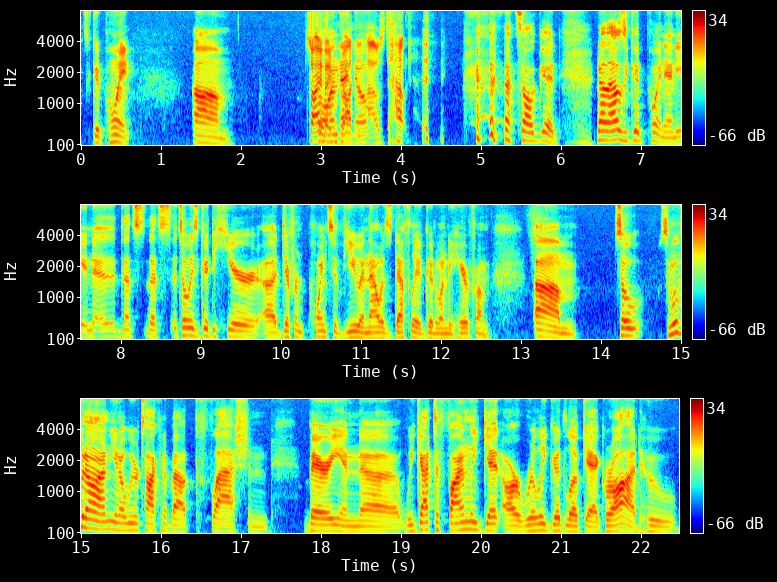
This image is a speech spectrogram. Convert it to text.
It's a good point. Um, Sorry So if I brought the house down. that's all good. No, that was a good point, Andy. And uh, that's that's it's always good to hear uh, different points of view, and that was definitely a good one to hear from. Um, so so moving on, you know, we were talking about the Flash and Barry, and uh, we got to finally get our really good look at Grodd, who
